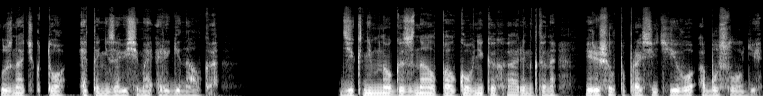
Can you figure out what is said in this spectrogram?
узнать, кто эта независимая оригиналка. Дик немного знал полковника Харрингтона и решил попросить его об услуге.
